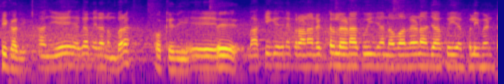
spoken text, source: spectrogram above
ਠੀਕ ਆ ਜੀ। ਹਾਂਜੀ ਇਹ ਹੈਗਾ ਮੇਰਾ ਨੰਬਰ। ਓਕੇ ਜੀ ਤੇ ਤੇ ਬਾਕੀ ਕਿਸੇ ਨੇ ਪੁਰਾਣਾ ਟਰੈਕਟਰ ਲੈਣਾ ਕੋਈ ਜਾਂ ਨਵਾਂ ਲੈਣਾ ਜਾਂ ਕੋਈ ਇੰਪਲੀਮੈਂਟ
